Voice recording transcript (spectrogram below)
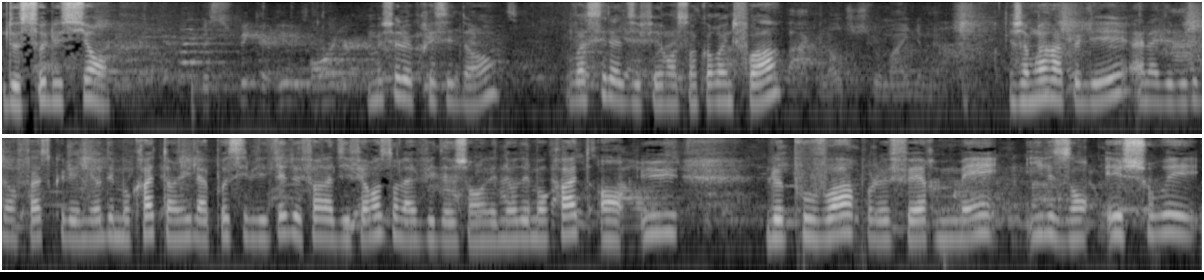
de solution. Monsieur le Président, voici la différence. Encore une fois, j'aimerais rappeler à la députée d'en face que les néo-démocrates ont eu la possibilité de faire la différence dans la vie des gens. Les néo-démocrates ont eu le pouvoir pour le faire, mais ils ont échoué.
